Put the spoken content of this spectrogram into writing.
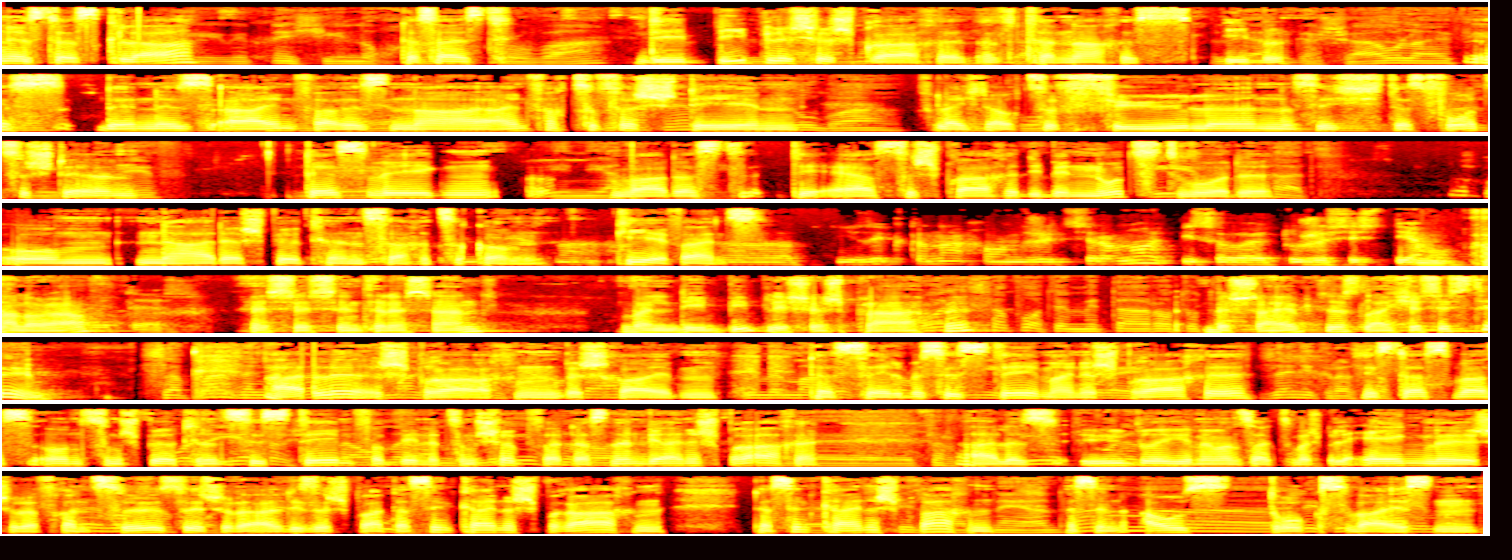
ist das klar. Das heißt, die biblische Sprache, also Tanach ist Bibel, ist, denn es einfach ist nahe, einfach zu verstehen, vielleicht auch zu fühlen, sich das vorzustellen. Deswegen war das die erste Sprache, die benutzt wurde um nahe der spirituellen Sache zu kommen. Kiew 1. Hallo Raf. Es ist interessant, weil die biblische Sprache beschreibt das gleiche System. Alle Sprachen beschreiben dasselbe System. Eine Sprache ist das, was uns zum spirituellen System verbindet, zum Schöpfer. Das nennen wir eine Sprache. Alles Übrige, wenn man sagt zum Beispiel Englisch oder Französisch oder all diese Sprachen, das sind keine Sprachen. Das sind keine Sprachen. Das sind Ausdrucksweisen.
